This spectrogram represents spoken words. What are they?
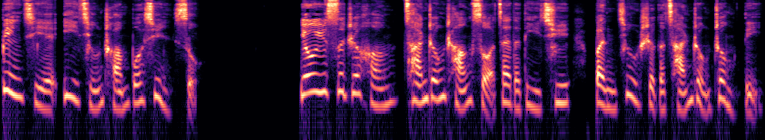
并且疫情传播迅速。由于司之恒蚕种厂所在的地区本就是个蚕种重地。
